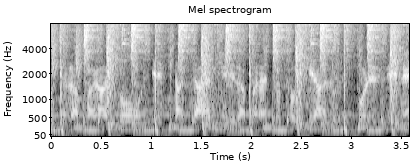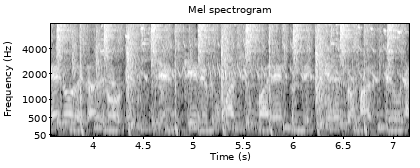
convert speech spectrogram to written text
del aparato estatal y del aparato social por el dinero de la droga. Quien quiere fumarse un bareto, quien quiere tomarse una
